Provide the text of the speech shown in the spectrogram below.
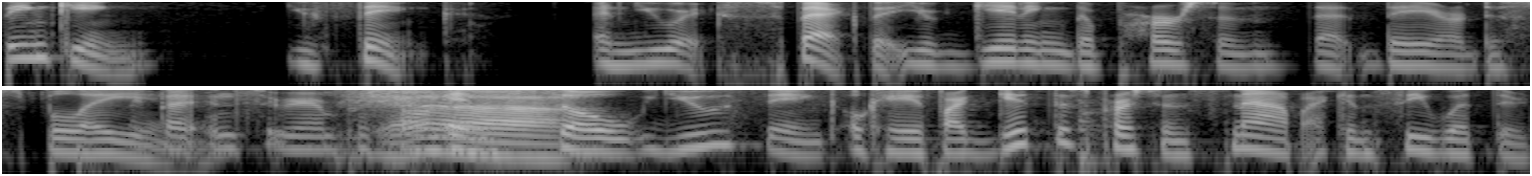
thinking, you think, and you expect that you're getting the person that they are displaying. Like that Instagram persona. Yeah. And so you think, okay, if I get this person snap, I can see what they're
